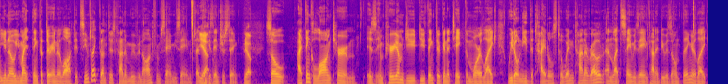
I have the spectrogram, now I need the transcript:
you know you might think that they're interlocked, it seems like Gunther's kind of moving on from Sami Zayn, which I think is interesting. Yep. So I think long term is Imperium. Do you do you think they're going to take the more like we don't need the titles to win kind of route and let Sami Zayn kind of do his own thing, or like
